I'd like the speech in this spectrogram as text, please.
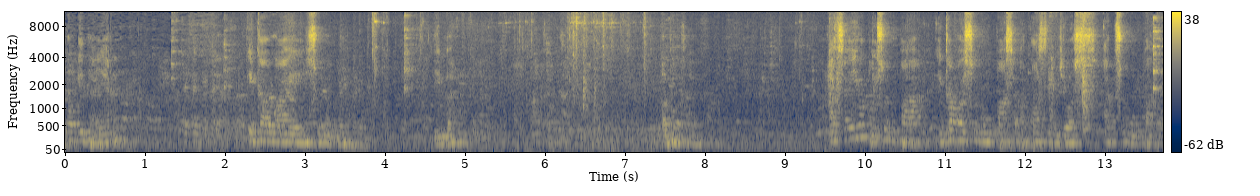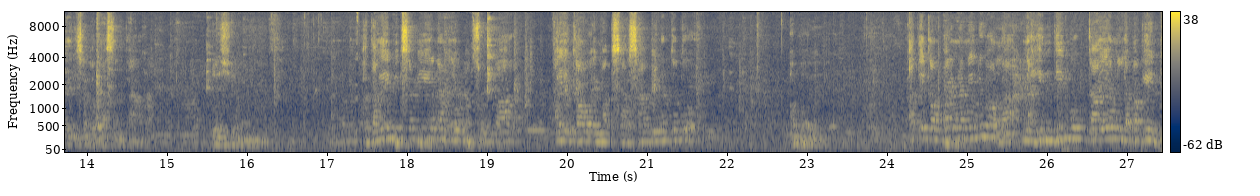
Rolly Dayan, ikaw ay sunod. Di ba? Opo. At sa iyong pagsumpa, ikaw ay sumumpa sa batas ng Diyos at sumumpa ka rin sa batas ng tao. Yes, Your Honor. At ang ibig sabihin ng iyong pagsumpa ay ikaw ay magsasabi ng totoo. Honor. At ikaw ba'y naniniwala na hindi mo kayang labagin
